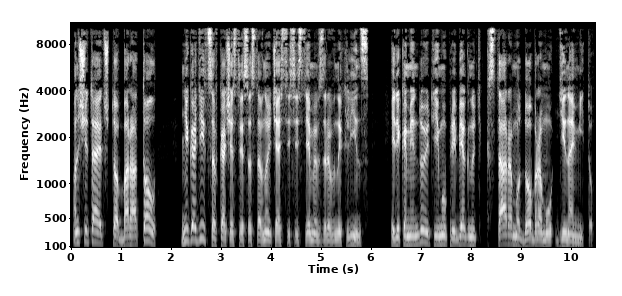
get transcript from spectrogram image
Он считает, что баратол – не годится в качестве составной части системы взрывных линз и рекомендует ему прибегнуть к старому доброму динамиту.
